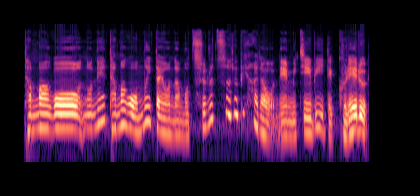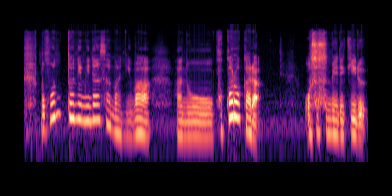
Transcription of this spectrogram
卵のね、卵を剥いたようなもうツルツル美肌をね、導いてくれる、もう本当に皆様には、あのー心からおすすめできる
